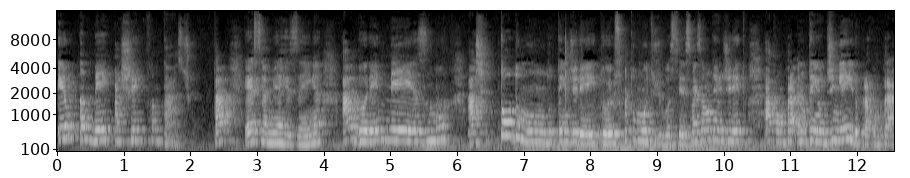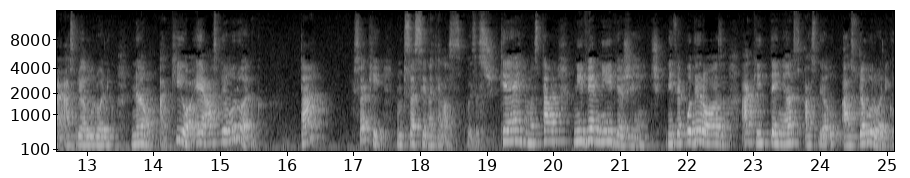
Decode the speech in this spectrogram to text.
Eu amei, achei fantástico tá? Essa é a minha resenha. Adorei mesmo. Acho que todo mundo tem direito. Eu escuto muito de vocês, mas eu não tenho direito a comprar, eu não tenho dinheiro para comprar ácido hialurônico. Não, aqui ó, é ácido hialurônico, tá? Isso aqui, não precisa ser naquelas coisas chiquérrimas tal. Nivea, Nivea, gente. Nivea poderosa. Aqui tem ácido, ácido hialurônico.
